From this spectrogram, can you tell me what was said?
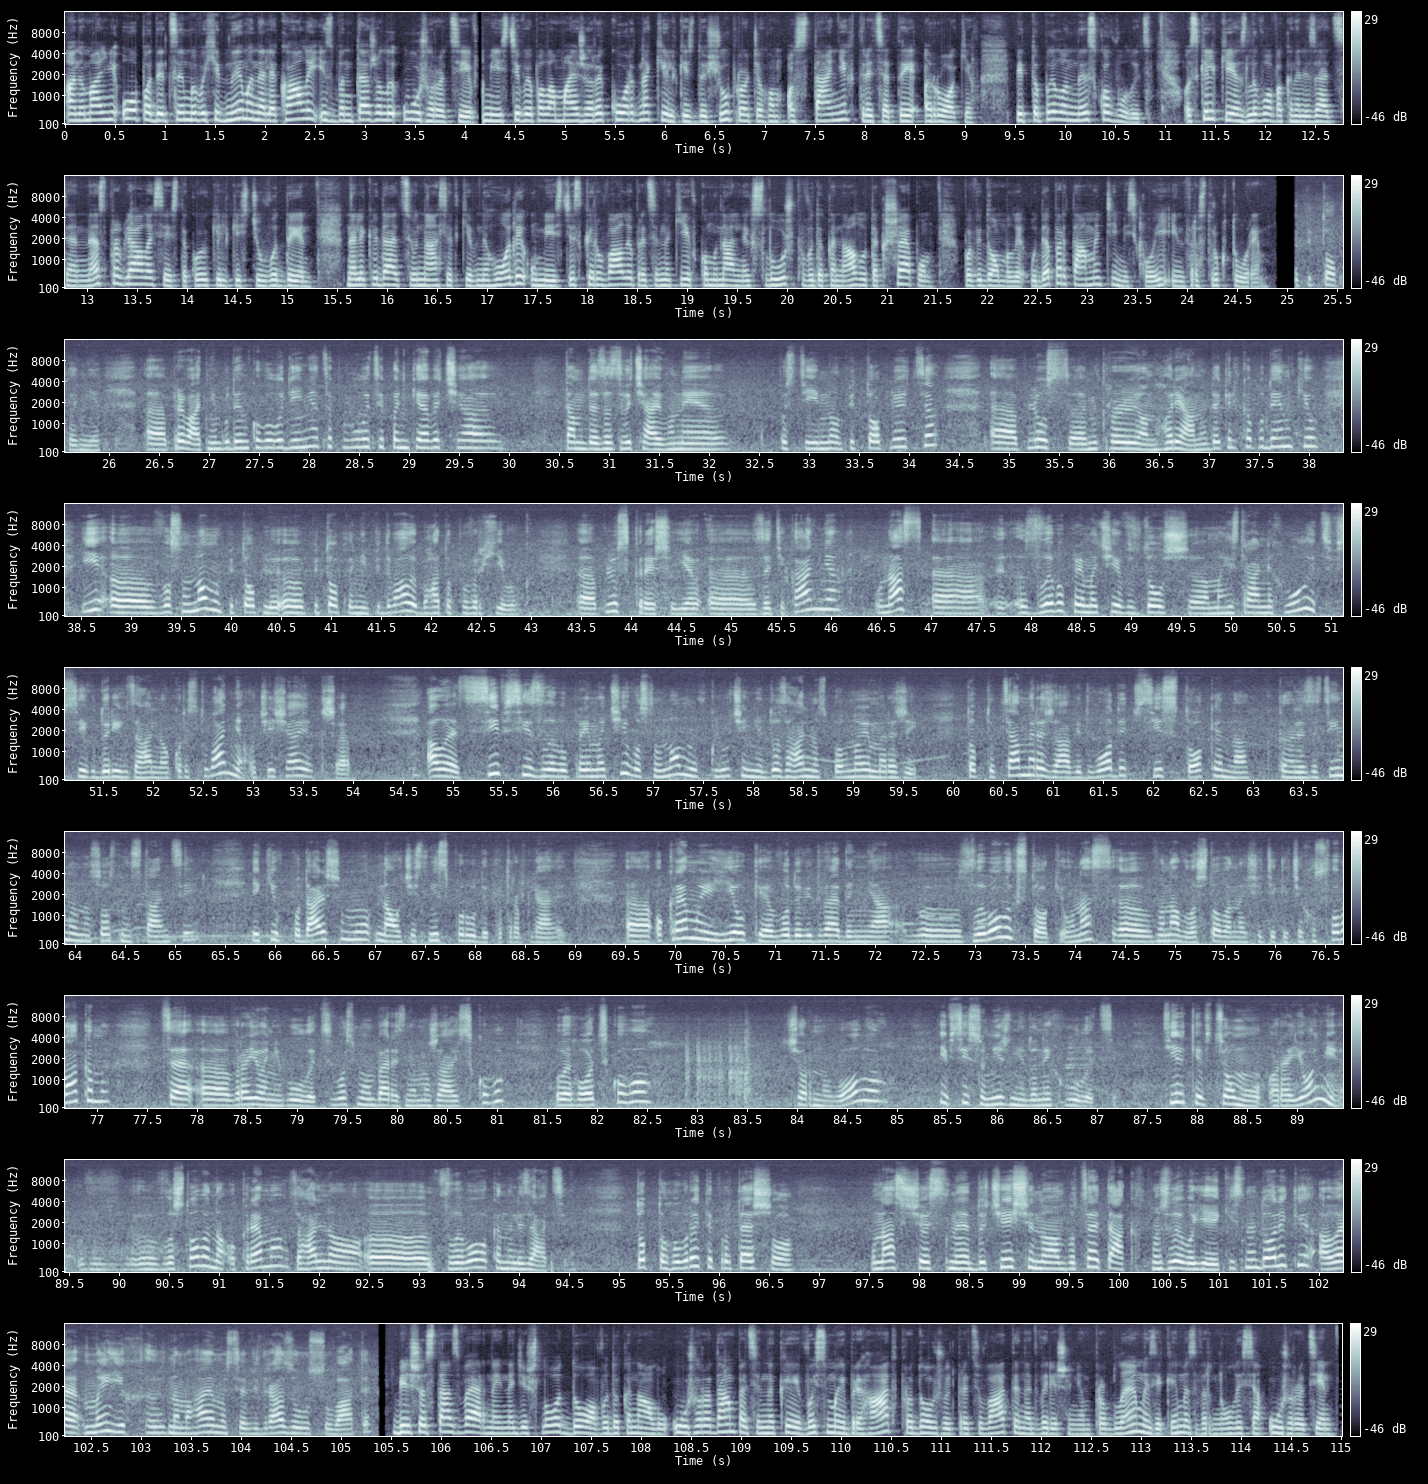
Аномальні опади цими вихідними налякали і збентежили ужгородців. В місті випала майже рекордна кількість дощу протягом останніх 30 років. Підтопило низко вулиць, оскільки зливова каналізація не справлялася із такою кількістю води. На ліквідацію наслідків негоди у місті скерували працівників комунальних служб, водоканалу та КШЕПу. Повідомили у департаменті міської інфраструктури. Підтоплені е, приватні будинковолодіння, це по вулиці Панькевича, там, де зазвичай вони постійно підтоплюються, Е, плюс е, мікрорайон Горяни, декілька будинків. І в основному підтоплені підвали багатоповерхівок. Плюс криші є затікання. У нас зливоприймачі вздовж магістральних вулиць, всіх доріг загального користування очищає КШЕП. Але ці всі зливоприймачі в основному включені до загальносплавної мережі. Тобто ця мережа відводить всі стоки на каналізаційно-насосні станції, які в подальшому на очисні споруди потрапляють. Е, окремої гілки водовідведення е, зливових стоків у нас е, вона влаштована ще тільки чехословаками. Це в районі вулиць 8 березня Можайського, Легоцького, Чорновола і всі суміжні до них вулиці. Тільки в цьому районі влаштована влаштована окрема загальнозливова каналізація. Тобто говорити про те, що у нас щось не дочищено, бо це так, можливо, є якісь недоліки, але ми їх е, намагаємося відразу усувати. Більше ста звернень надійшло до водоканалу Ужгорода. Працівники восьми бригад продовжують працювати над вирішенням проблеми, з якими звернулися ужгородці.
